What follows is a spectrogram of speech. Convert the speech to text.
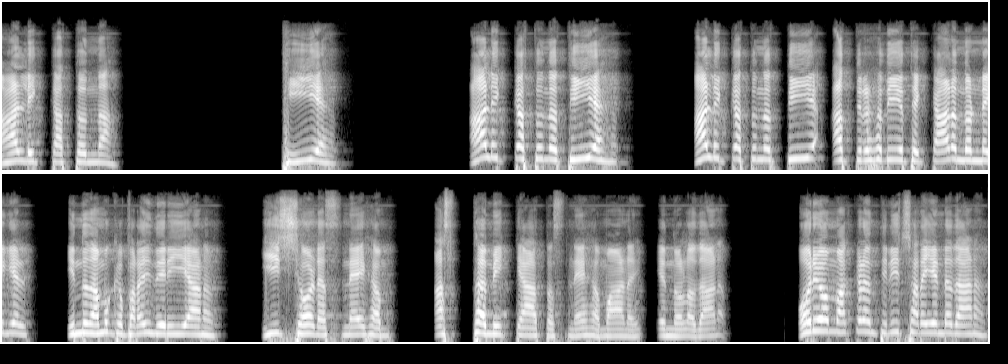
ആളിക്കത്തുന്ന തീയ. ആളിക്കത്തുന്ന തീയ. ആളിക്കത്തുന്ന തീയ ആ ദൃഢതയത്തെ കാണുന്നുണ്ടെങ്കിൽ ഇന്ന് നമുക്ക് പറഞ്ഞു തരികയാണ് ഈശോയുടെ സ്നേഹം അസ്തമിക്കാത്ത സ്നേഹമാണ് എന്നുള്ളതാണ്. ഓരോ മക്കളും തിരിച്ചറിയേണ്ടതാണ്.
